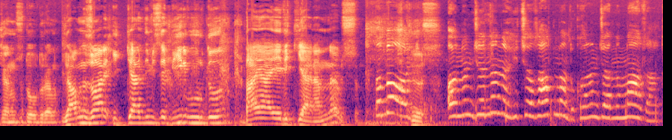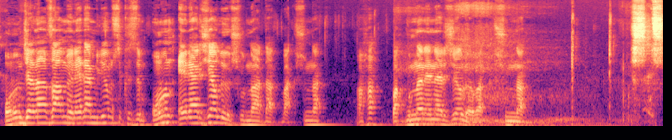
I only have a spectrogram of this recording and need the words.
Canımızı dolduralım. Yalnız var ya ilk geldiğimizde bir vurdu. Dayağı yedik yani anlıyor musun? Baba o- Çıkıyoruz. onun canını hiç azaltmadık. Onun canını azalttık. Onun canı azalmıyor. Neden biliyor musun kızım? Onun enerji alıyor şunlardan. Bak şunlar. Aha. Bak bundan enerji alıyor bak şundan. Şşt, şşt, şşt.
